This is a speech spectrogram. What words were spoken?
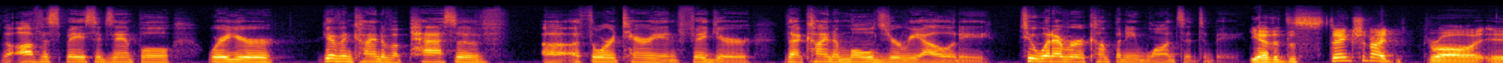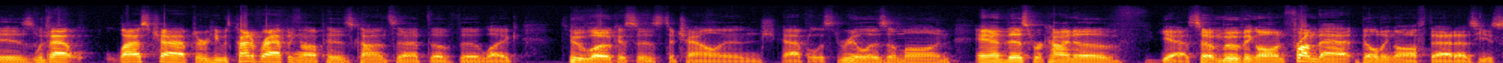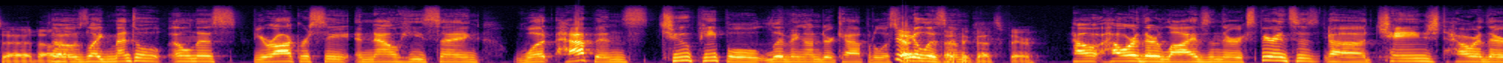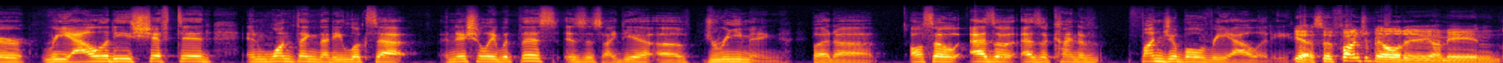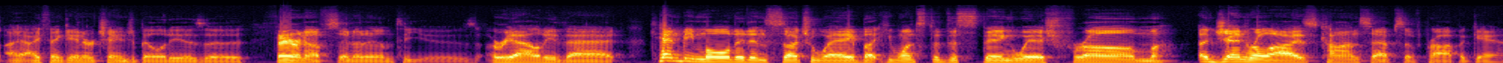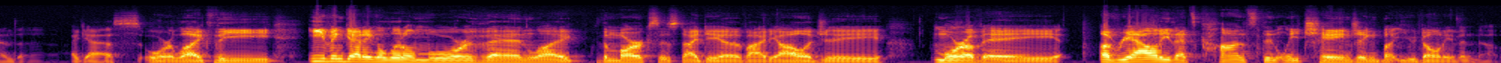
the office space example, where you're given kind of a passive uh, authoritarian figure that kind of molds your reality to whatever a company wants it to be. Yeah, the distinction I draw is with that last chapter, he was kind of wrapping up his concept of the like two locuses to challenge capitalist realism on. And this we're kind of yeah, so moving on from that, building off that, as you said. Um, So it was like mental illness, bureaucracy, and now he's saying what happens to people living under capitalist yeah, realism. I think that's fair. how how are their lives and their experiences uh, changed? How are their realities shifted? And one thing that he looks at initially with this is this idea of dreaming, but uh, also as a as a kind of fungible reality. Yeah, so fungibility, I mean, I, I think interchangeability is a fair enough synonym to use. A reality that can be molded in such a way, but he wants to distinguish from generalized concepts of propaganda, I guess, or like the even getting a little more than like the Marxist idea of ideology, more of a a reality that's constantly changing, but you don't even know.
